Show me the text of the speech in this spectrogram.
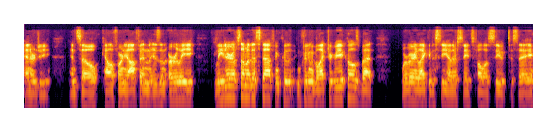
energy. And so California often is an early leader of some of this stuff, including, with electric vehicles, but we're very likely to see other states follow suit to say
